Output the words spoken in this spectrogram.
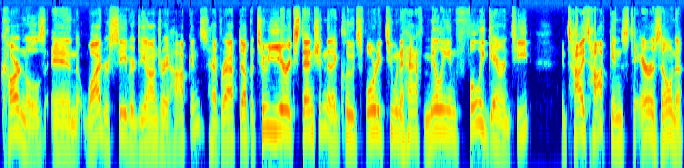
Cardinals and wide receiver DeAndre Hopkins have wrapped up a two-year extension that includes 42.5 million fully guaranteed and ties Hopkins to Arizona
